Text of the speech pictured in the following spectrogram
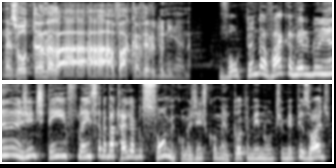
Mas voltando à vaca verduniana. Voltando à vaca verduniana, a gente tem a influência da Batalha do Somme, como a gente comentou também no último episódio,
